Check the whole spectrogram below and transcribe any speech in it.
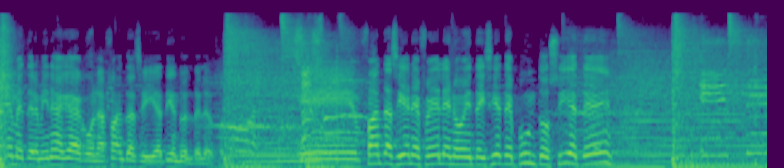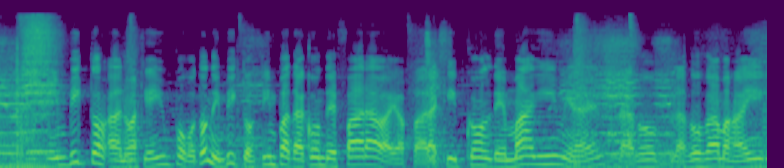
Déjeme terminar acá con la fantasy y atiendo el teléfono. En Fantasy NFL 97.7. Invictos, ah, no, aquí hay un pocotón de invictos. Team Patacón de Fara, vaya, Fara Keep Call de Maggie, mira, eh, las, dos, las dos damas ahí.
